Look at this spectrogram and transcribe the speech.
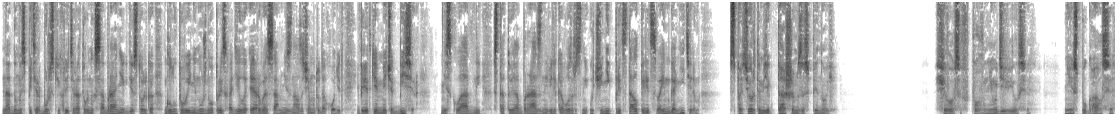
на одном из петербургских литературных собраний, где столько глупого и ненужного происходило, и РВ сам не знал, зачем он туда ходит и перед кем мечет бисер — Нескладный, статуеобразный, великовозрастный ученик предстал перед своим гонителем с потертым ягташем за спиной. Философ Пол не удивился, не испугался,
